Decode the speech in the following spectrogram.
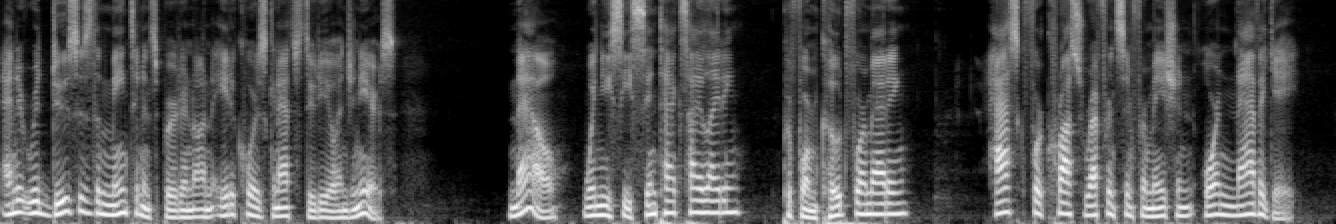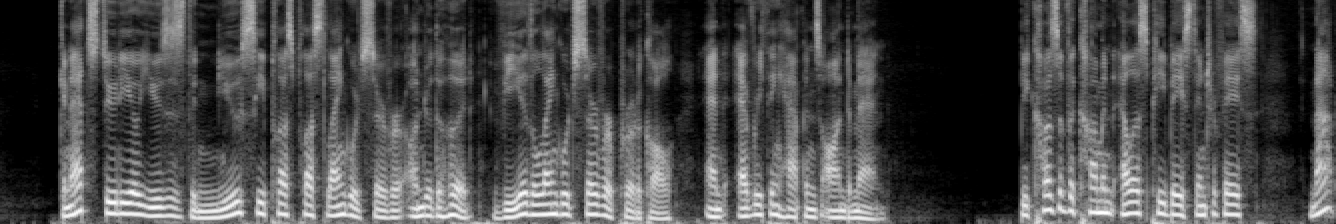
and it reduces the maintenance burden on AdaCore's GNAT Studio engineers. Now, when you see syntax highlighting, perform code formatting, ask for cross-reference information, or navigate, GNAT Studio uses the new C++ language server under the hood via the language server protocol, and everything happens on demand. Because of the common LSP-based interface, not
